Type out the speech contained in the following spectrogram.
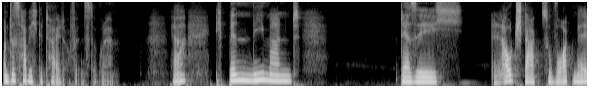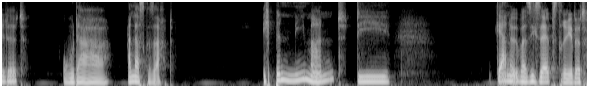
Und das habe ich geteilt auf Instagram. Ja, ich bin niemand, der sich lautstark zu Wort meldet oder anders gesagt. Ich bin niemand, die gerne über sich selbst redet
